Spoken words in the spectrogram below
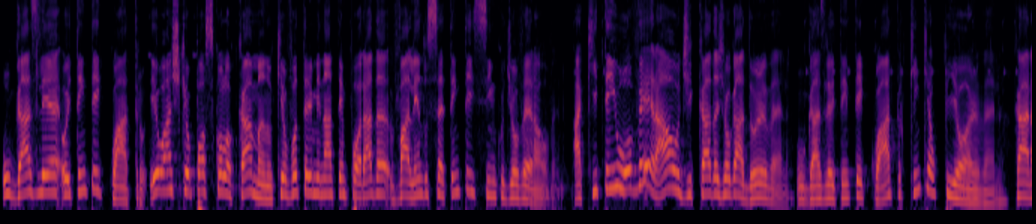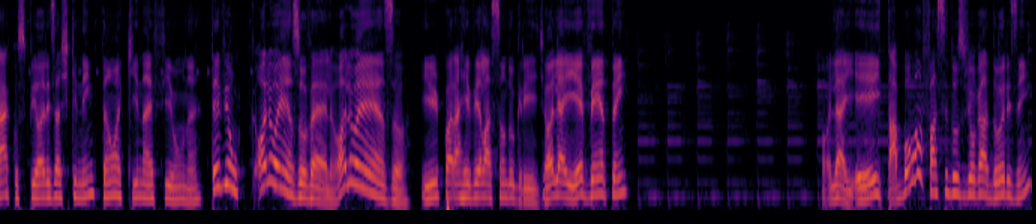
O Gasly é 84. Eu acho que eu posso colocar, mano, que eu vou terminar a temporada valendo 75 de overall, velho. Aqui tem o overall de cada jogador, velho. O Gasly é 84. Quem que é o pior, velho? Caraca, os piores acho que nem estão aqui na F1, né? Teve um. Olha o Enzo, velho. Olha o Enzo. Ir para a revelação do grid. Olha aí, evento, hein? Olha aí. Ei, tá boa a face dos jogadores, hein?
